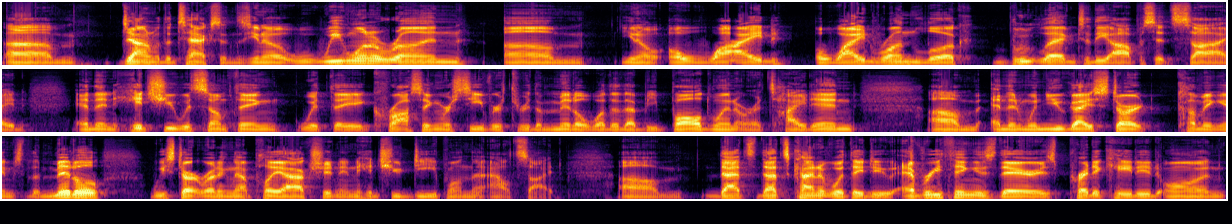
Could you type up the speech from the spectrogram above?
um, down with the Texans. You know, we want to run, um, you know, a wide a wide run look, bootleg to the opposite side, and then hit you with something with a crossing receiver through the middle, whether that be Baldwin or a tight end. Um, and then when you guys start coming into the middle, we start running that play action and hit you deep on the outside. Um, that's that's kind of what they do. Everything is there is predicated on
